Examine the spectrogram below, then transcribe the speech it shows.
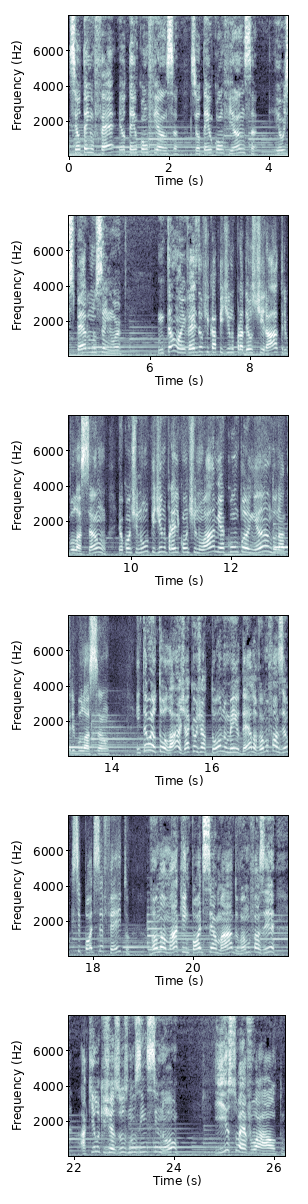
Se eu tenho fé, eu tenho confiança. Se eu tenho confiança, eu espero no Senhor. Então, ao invés de eu ficar pedindo para Deus tirar a tribulação, eu continuo pedindo para Ele continuar me acompanhando na tribulação. Então eu tô lá, já que eu já tô no meio dela, vamos fazer o que se pode ser feito. Vamos amar quem pode ser amado, vamos fazer aquilo que Jesus nos ensinou. E isso é voar alto.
